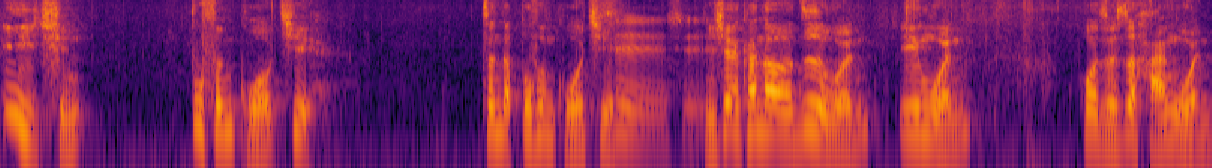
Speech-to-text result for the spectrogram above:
疫情不分国界，真的不分国界。是是。你现在看到日文、英文或者是韩文，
